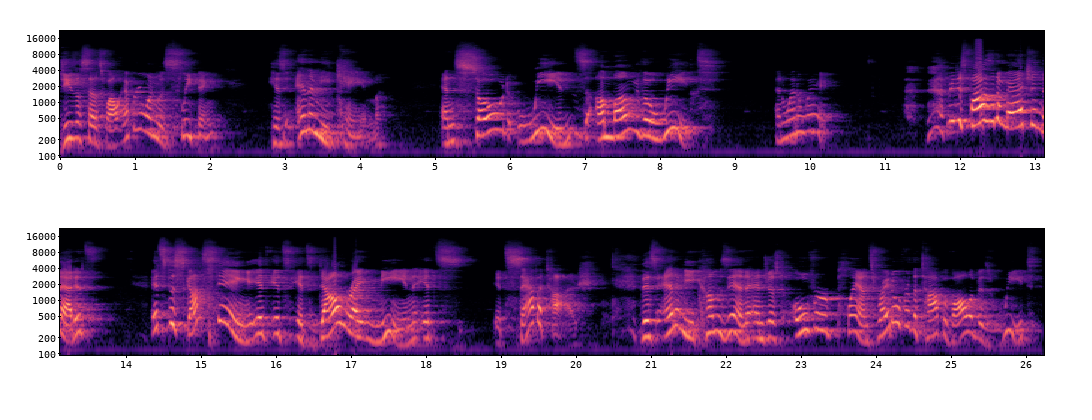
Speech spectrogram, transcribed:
Jesus says, while everyone was sleeping, his enemy came and sowed weeds among the wheat and went away. I mean, just pause and imagine that. It's, it's disgusting. It, it's, it's downright mean. It's, it's sabotage. This enemy comes in and just overplants right over the top of all of his wheat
